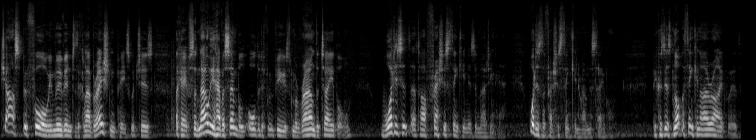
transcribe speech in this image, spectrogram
just before we move into the collaboration piece, which is okay, so now we have assembled all the different views from around the table. What is it that our freshest thinking is emerging here? What is the freshest thinking around this table? Because it's not the thinking I arrived with,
